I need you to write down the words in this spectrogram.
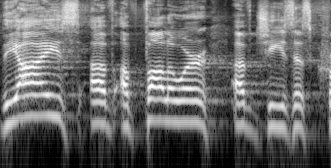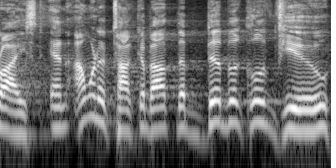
the eyes of a follower of Jesus Christ. And I want to talk about the biblical view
